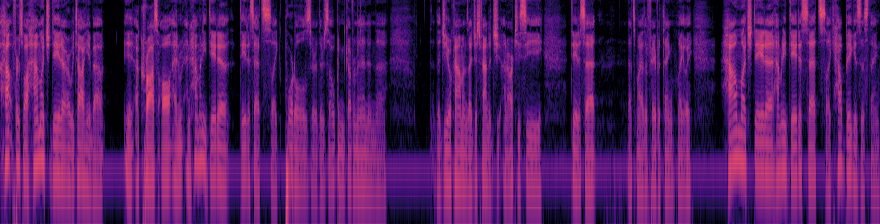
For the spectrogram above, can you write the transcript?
how first of all, how much data are we talking about across all and and how many data data sets like portals or there's open government and the the geocommons? I just found an rtc data set. That's my other favorite thing lately. How much data how many data sets like how big is this thing?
